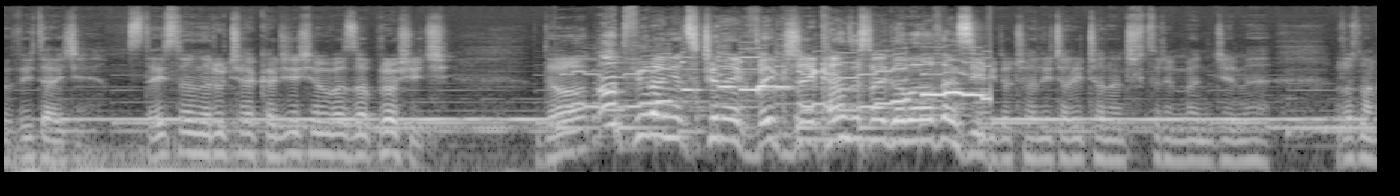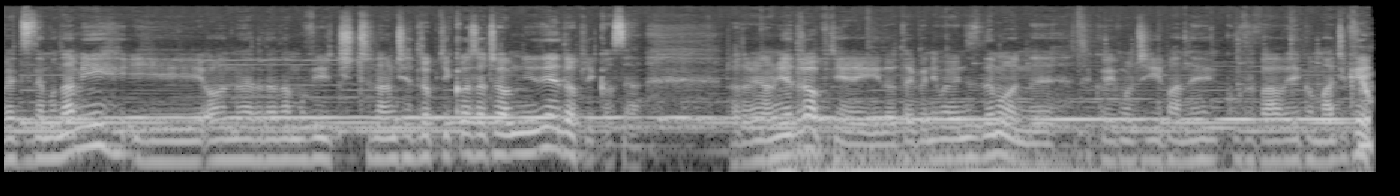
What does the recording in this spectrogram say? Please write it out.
Witajcie, z tej strony Ruciaka, dzisiaj chciałem was zaprosić do otwierania skrzynek w grze Kansas Global Offensive do Charlie Charlie Challenge, w którym będziemy rozmawiać z demonami i on da nam mówić, czy nam się dropnie kosa, czy on nie, nie dropnie kosa. Prawda nam nie dropnie i do tego nie mają nic demony, tylko i wyłącznie jebany, kurwa, jego mać. Gay.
